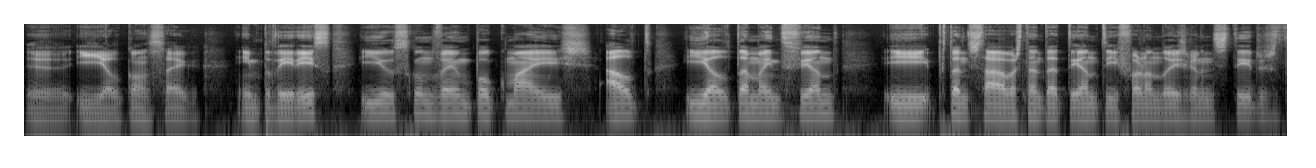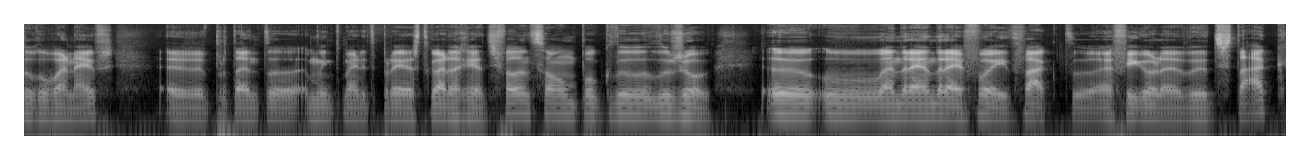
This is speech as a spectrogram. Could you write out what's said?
eh, e ele consegue impedir isso. E o segundo vem um pouco mais alto e ele também defende. E portanto estava bastante atento. E foram dois grandes tiros do Ruben Neves. Eh, portanto, muito mérito para este guarda-redes. Falando só um pouco do, do jogo, eh, o André André foi de facto a figura de destaque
